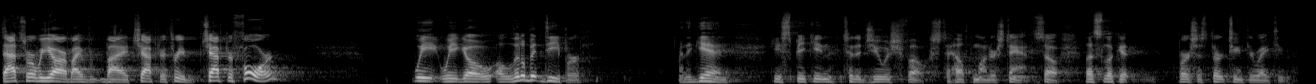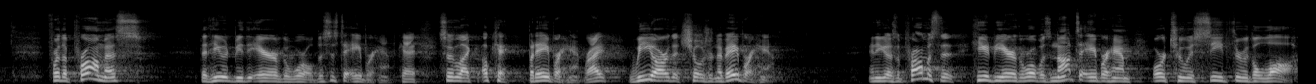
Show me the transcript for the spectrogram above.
that's where we are by, by chapter three. Chapter four, we, we go a little bit deeper. And again, he's speaking to the Jewish folks to help them understand. So let's look at verses 13 through 18. For the promise that he would be the heir of the world. This is to Abraham, okay? So, like, okay, but Abraham, right? We are the children of Abraham. And he goes, The promise that he would be heir of the world was not to Abraham or to his seed through the law.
